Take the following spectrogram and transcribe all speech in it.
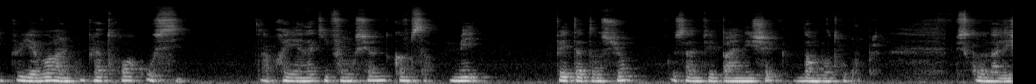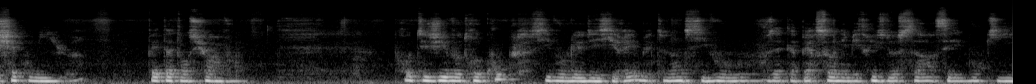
Il peut y avoir un couple à trois aussi. Après, il y en a qui fonctionnent comme ça. Mais faites attention que ça ne fait pas un échec dans votre couple. Puisqu'on a l'échec au milieu. Hein. Faites attention à vous. Protégez votre couple si vous le désirez. Maintenant, si vous, êtes la personne émettrice de ça, c'est vous qui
